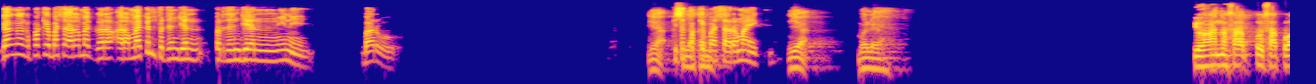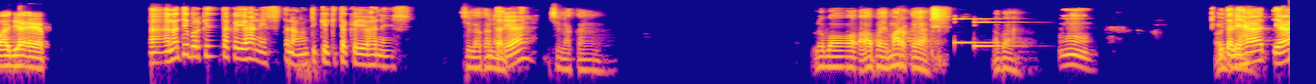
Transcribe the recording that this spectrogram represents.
Enggak enggak pakai bahasa Aramaik. Gara- Aramaik kan perjanjian perjanjian ini baru. Ya, Kita pakai silakan. bahasa Aramaik. Ya, boleh. Yohanes satu satu aja F. Nah, nanti baru kita ke Yohanes. Tenang, nanti kita ke Yohanes. Silakan Bentar ya. ya. Silakan. Lo bawa apa ya? Mark ya? Apa? Hmm. Kita itu. lihat ya.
